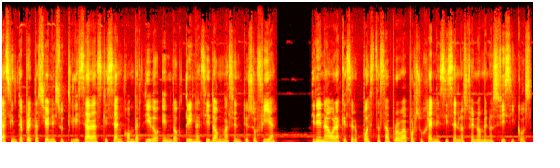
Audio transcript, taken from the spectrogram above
Las interpretaciones utilizadas que se han convertido en doctrinas y dogmas en teosofía tienen ahora que ser puestas a prueba por su génesis en los fenómenos físicos,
